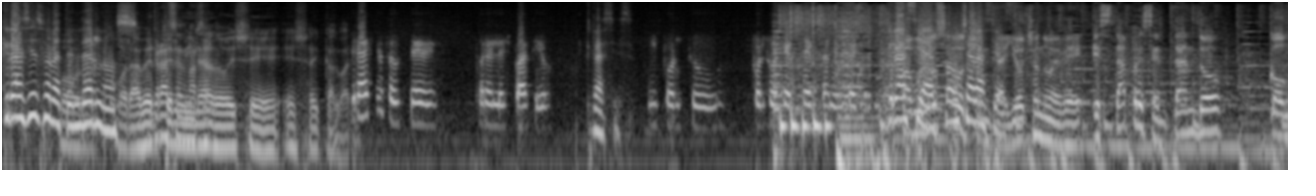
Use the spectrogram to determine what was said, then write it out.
Gracias por atendernos. Por, haber terminado ese, ese calvario. Gracias a ustedes por el espacio. Gracias. Y por su, por su ejercer también. Gracias, muchas gracias. 889 está presentando con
